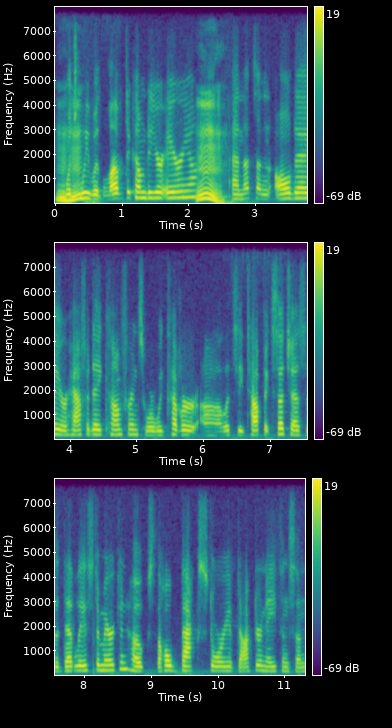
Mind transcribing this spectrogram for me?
mm-hmm. which we would love to come to your area. Mm. And that's an all day or half a day conference where we cover, uh, let's see, topics such as the deadliest American hoax, the whole backstory of Dr. Nathanson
